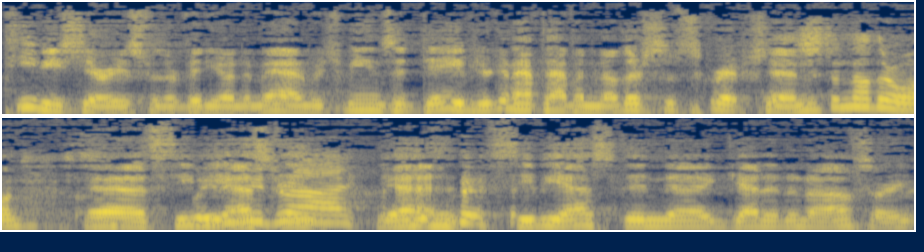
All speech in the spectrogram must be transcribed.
TV series for their video on demand, which means that Dave, you're going to have to have another subscription. Just another one. Yeah, Leaving CBS. me dry. Didn't, yeah, CBS didn't uh, get it enough. Sorry,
